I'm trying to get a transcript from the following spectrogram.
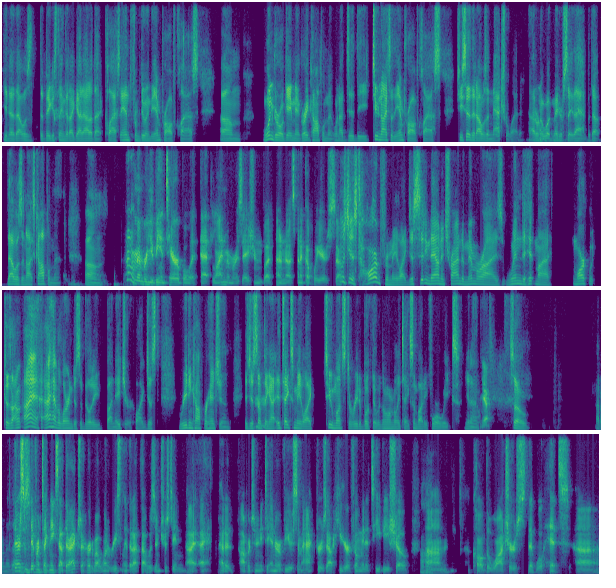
You know, that was the biggest thing that I got out of that class and from doing the improv class. Um, one girl gave me a great compliment when I did the two nights of the improv class. She said that I was a natural at it. I don't know what made her say that, but that that was a nice compliment. Um, i don't remember you being terrible at, at line memorization but i don't know it's been a couple of years so it was just hard for me like just sitting down and trying to memorize when to hit my mark because I, I i have a learning disability by nature like just reading comprehension is just Mhm. something I, it takes me like two months to read a book that would normally take somebody four weeks, you know? Yeah. So I don't know. There's some different techniques out there. I actually heard about one recently that I thought was interesting. I, I had an opportunity to interview some actors out here filming a TV show uh-huh. um, called The Watchers that will hit uh,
